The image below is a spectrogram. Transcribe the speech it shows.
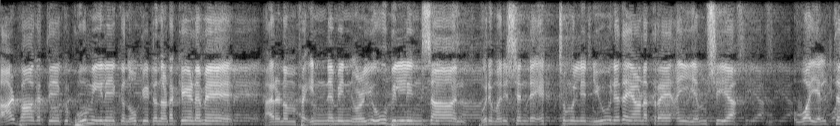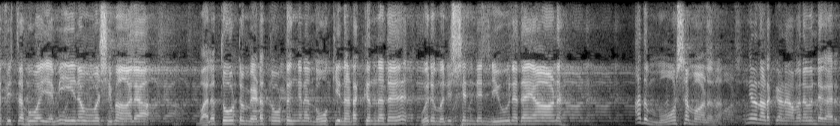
താഴ്ഭാഗത്തേക്ക് ഭൂമിയിലേക്ക് നോക്കിയിട്ട് നടക്കണമേ. കാരണം ഇൻസാൻ. ഒരു മനുഷ്യന്റെ ഏറ്റവും വലിയ ന്യൂനതയാണത്രേ വലത്തോട്ടും ഇടത്തോട്ടും ഇങ്ങനെ നോക്കി നടക്കുന്നത് ഒരു മനുഷ്യന്റെ ന്യൂനതയാണ്. അത് മോശമാണ് ഇങ്ങനെ നടക്കുകയാണ് അവനവന്റെ കാര്യം.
